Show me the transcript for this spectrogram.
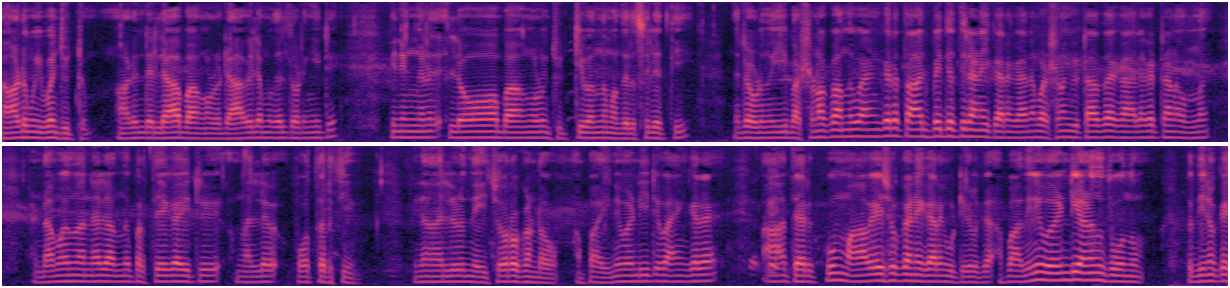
നാട് മുഴുവൻ ചുറ്റും. നാടിന്റെ എല്ലാ ഭാഗങ്ങളും രാവിലെ മുതൽ തുടങ്ങിയിട്ട് പിന്നെ ഇങ്ങനെ എല്ലാ ഭാഗങ്ങളും ചുറ്റി വന്ന് മദ്രസിലെത്തി എന്നിട്ട് അവിടുന്ന് ഈ ഭക്ഷണമൊക്കെ അന്ന് ഭയങ്കര താല്പര്യത്തിലാണ് ഈ കാരണം. കാരണം ഭക്ഷണം കിട്ടാത്ത കാലഘട്ടമാണ് ഒന്ന് രണ്ടാമതെന്ന് പറഞ്ഞാൽ അന്ന് പ്രത്യേകമായിട്ട് നല്ല പോത്തിറച്ചിയും പിന്നെ നല്ലൊരു നെയ്ച്ചോറൊക്കെ ഉണ്ടാവും. അപ്പോൾ അതിന് വേണ്ടിയിട്ട് ഭയങ്കര ആ തിരക്കും ആവേശമൊക്കെയാണ് കാരണം കുട്ടികൾക്ക്. അപ്പോൾ അതിന് വേണ്ടിയാണെന്ന് തോന്നും. അപ്പോൾ ഇതിനൊക്കെ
